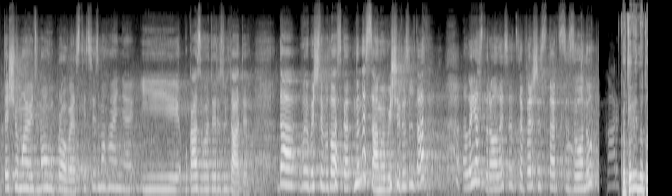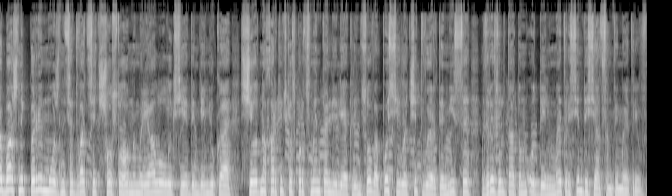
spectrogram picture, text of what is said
те, що мають змогу провести ці змагання і показувати результати. Да, вибачте, будь ласка, не не найвищий результат, але я старалася. Це перший старт сезону. Катерина Табашник переможниця 26-го меморіалу Олексія Дем'янюка. Ще одна харківська спортсменка Лілія Клінцова посіла четверте місце з результатом 1 метр 70 сантиметрів.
